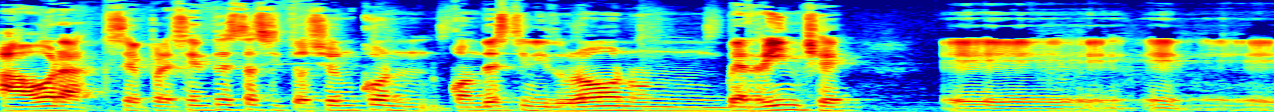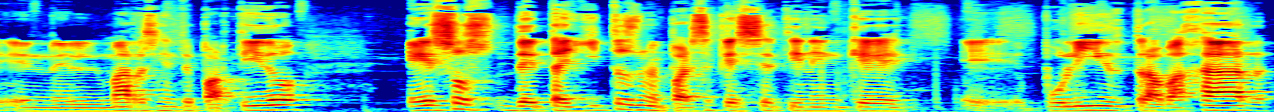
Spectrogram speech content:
Ahora, se presenta esta situación con, con Destiny Durón, un berrinche eh, eh, en el más reciente partido. Esos detallitos me parece que se tienen que pulir, trabajar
